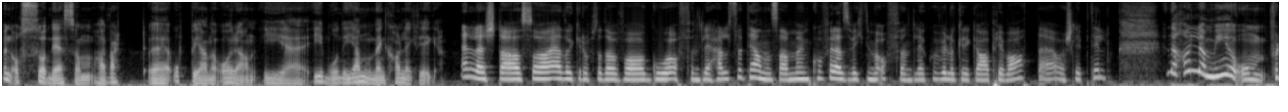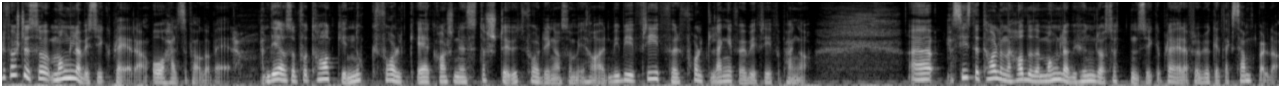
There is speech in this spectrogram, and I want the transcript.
men også det som har vært opp igjennom årene i, i Bodø gjennom den kalde krigen. Ellers da, så er dere opptatt av å få gode offentlige helsetjenester, men hvorfor er det så viktig med offentlige? Hvorfor vil dere ikke ha private og slippe til? Det handler mye om For det første så mangler vi sykepleiere og helsefagarbeidere. Det å få tak i nok folk er kanskje den største utfordringa som vi har. Vi blir fri for folk lenge før vi blir fri for penger. Uh, siste tallene hadde det mangla vi 117 sykepleiere, for å bruke et eksempel. da.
